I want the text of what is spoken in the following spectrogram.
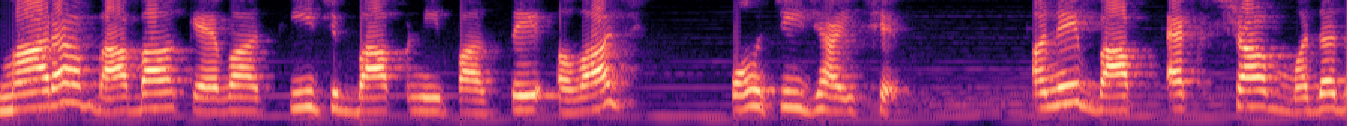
મારા બાબા કહેવાથી જ બાપની પાસે અવાજ પહોંચી જાય છે અને બાપ એક્સ્ટ્રા મદદ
